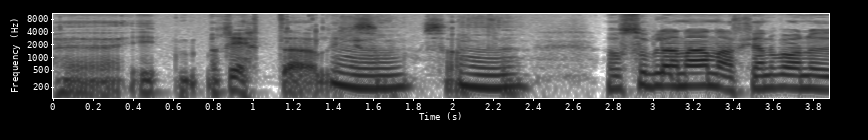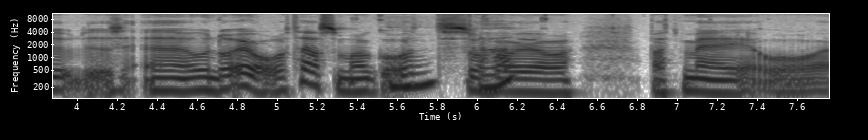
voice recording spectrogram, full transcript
eh, i, rätt där. Liksom. Mm. Så att, mm. Eh, och så bland annat kan det vara nu eh, under året här som har gått mm. så har jag varit med och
